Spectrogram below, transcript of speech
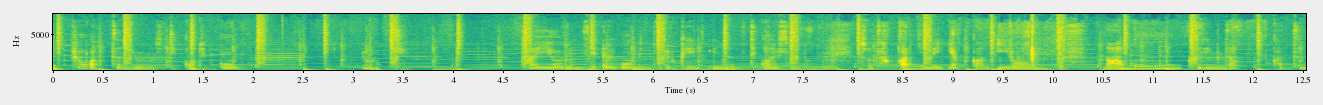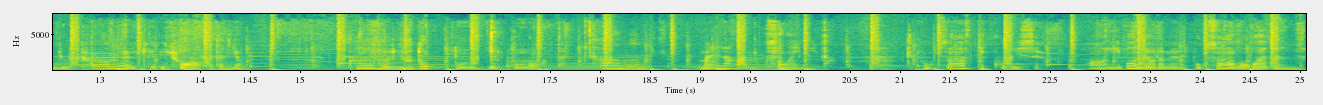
우표 같은 이런 스티커도 있고 이렇게 다이어리인지 앨범인지 이렇게 있는 스티커도 있습니다. 저 작가님이 약간 이런 나무 그림자 같은 이 표현을 되게 좋아하거든요. 그래서 유독 또 예쁜 것 같아요. 다음은 말랑한 복숭아입니다. 이렇게 복숭아 스티커도 있어요. 아 이번 여름에 복숭아 먹어야 되는데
